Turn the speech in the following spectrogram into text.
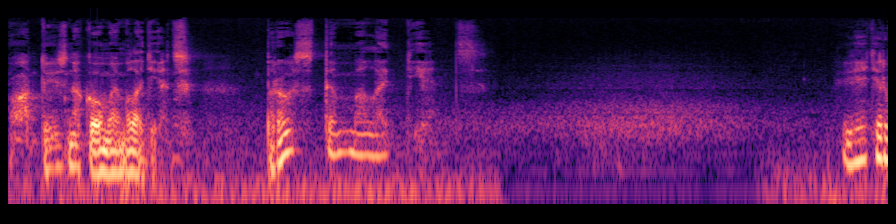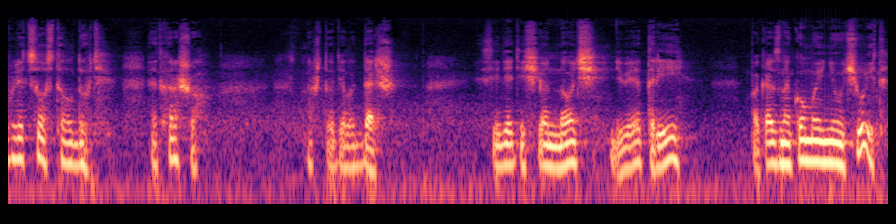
Вот ты, знакомая, молодец. Просто молодец. Ветер в лицо стал дуть. Это хорошо. Но что делать дальше? Сидеть еще ночь, две, три, пока знакомый не учует?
